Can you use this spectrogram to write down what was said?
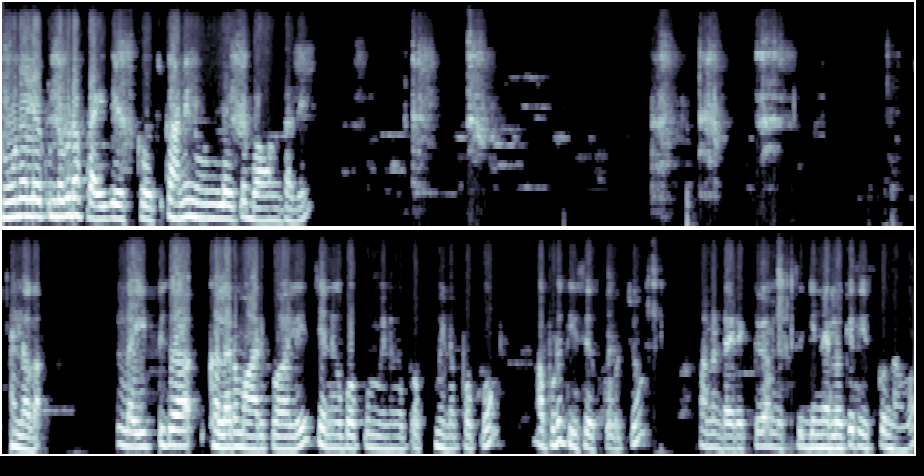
నూనె లేకుండా కూడా ఫ్రై చేసుకోవచ్చు కానీ నూనెలో అయితే బాగుంటది. ఇలాగా లైట్గా కలర్ మారిపోవాలి శనగపప్పు మినగపప్పు మినపప్పు అప్పుడు తీసేసుకోవచ్చు. మనం డైరెక్ట్గా మిక్సీ గిన్నెలోకి తీసుకున్నాము.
